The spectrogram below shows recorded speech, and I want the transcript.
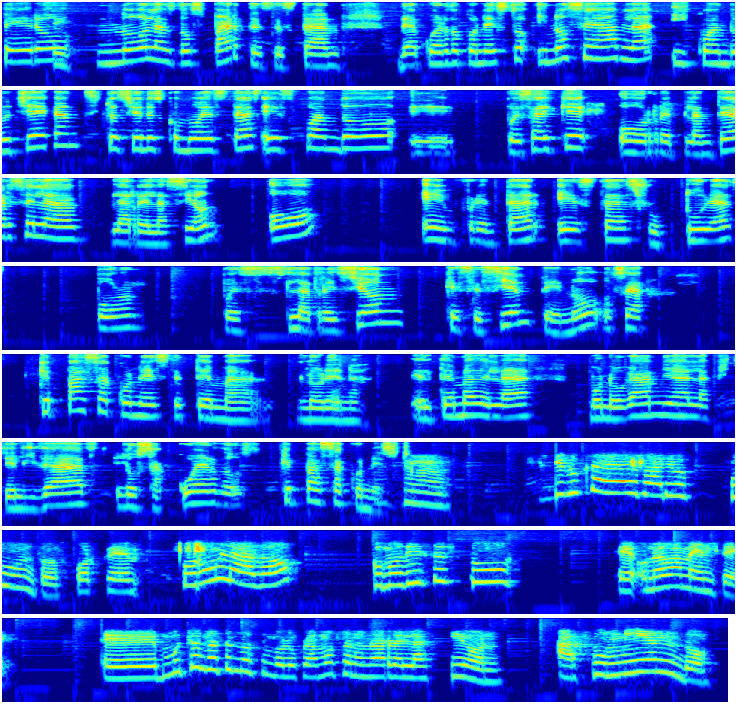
pero no las dos partes están de acuerdo con esto y no se habla y cuando llegan situaciones como estas es cuando eh, pues hay que o replantearse la, la relación o enfrentar estas rupturas por pues la traición que se siente, ¿no? O sea, ¿qué pasa con este tema, Lorena? El tema de la monogamia, la fidelidad, los acuerdos, ¿qué pasa con esto? Yo creo que hay varios puntos, porque por un lado, como dices tú, eh, nuevamente, eh, muchas veces nos involucramos en una relación asumiendo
